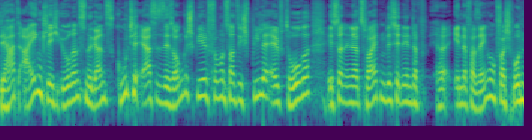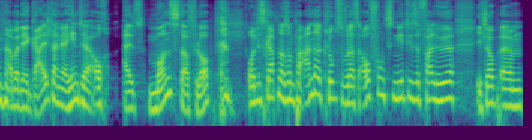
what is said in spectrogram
Der hat eigentlich übrigens eine ganz gute erste Saison gespielt, 25 Spiele, 11 Tore, ist dann in der zweiten ein bisschen in der, in der Versenkung verschwunden, aber der galt dann ja hinterher auch als Monsterflop. Und es gab noch so ein paar andere Clubs, wo das auch funktioniert, diese Fallhöhe. Ich glaube, ähm,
